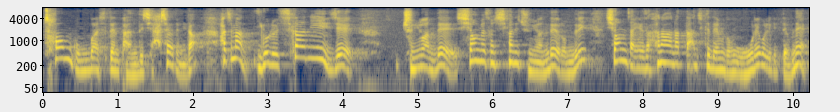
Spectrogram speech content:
처음 공부하실 땐 반드시 하셔야 됩니다. 하지만 이거를 시간이 이제 중요한데 시험에선 시간이 중요한데 여러분들이 시험장에서 하나하나 따지게 되면 너무 오래 걸리기 때문에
